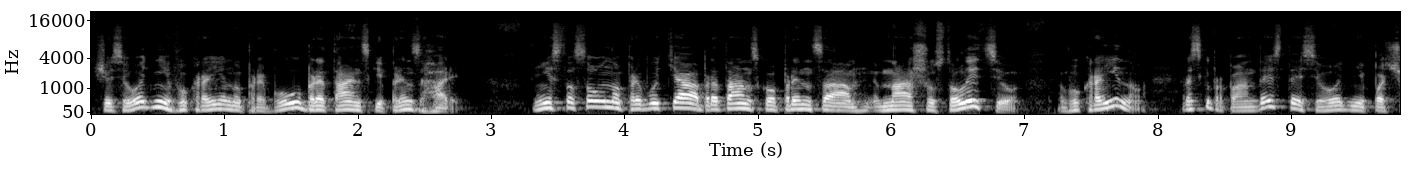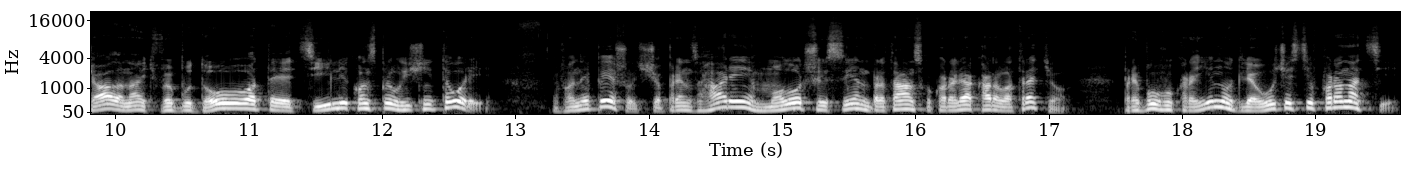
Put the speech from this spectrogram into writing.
Що сьогодні в Україну прибув британський принц Гаррі. І стосовно прибуття британського принца в нашу столицю в Україну, російські пропагандисти сьогодні почали навіть вибудовувати цілі конспірологічні теорії. Вони пишуть, що принц Гаррі, молодший син британського короля Карла III, прибув в Україну для участі в коронації.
